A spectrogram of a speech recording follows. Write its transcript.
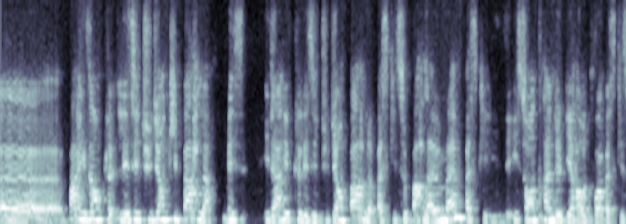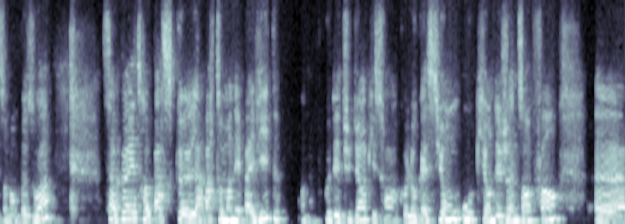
euh, par exemple, les étudiants qui parlent, mais il arrive que les étudiants parlent parce qu'ils se parlent à eux-mêmes, parce qu'ils sont en train de lire à haute voix, parce qu'ils en ont besoin. Ça peut être parce que l'appartement n'est pas vide. On a beaucoup d'étudiants qui sont en colocation ou qui ont des jeunes enfants euh,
